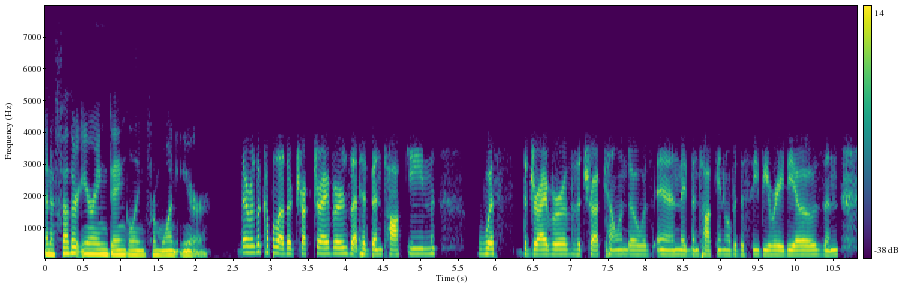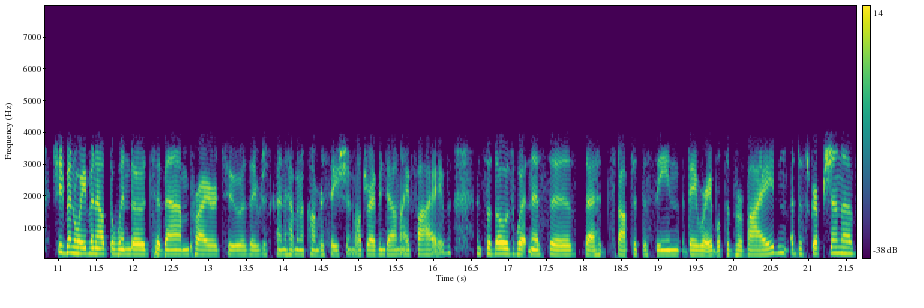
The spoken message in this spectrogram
and a feather earring dangling from one ear. There was a couple other truck drivers that had been talking with the driver of the truck Helen Doe was in. They'd been talking over the CB radios, and she'd been waving out the window to them prior to as they were just kind of having a conversation while driving down I 5. And so those witnesses that had stopped at the scene, they were able to provide a description of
